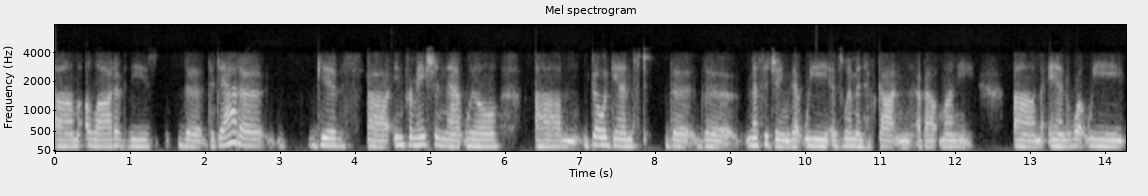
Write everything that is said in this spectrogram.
um, a lot of these the the data gives uh, information that will um, go against the the messaging that we as women have gotten about money, um, and what we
